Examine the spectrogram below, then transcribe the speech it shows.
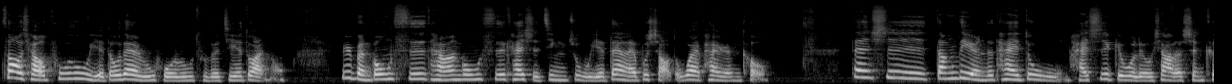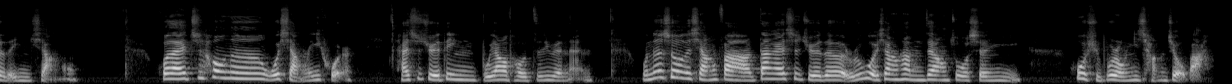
造桥铺路也都在如火如荼的阶段哦。日本公司、台湾公司开始进驻，也带来不少的外派人口。但是当地人的态度还是给我留下了深刻的印象哦。回来之后呢，我想了一会儿，还是决定不要投资越南。我那时候的想法大概是觉得，如果像他们这样做生意，或许不容易长久吧。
